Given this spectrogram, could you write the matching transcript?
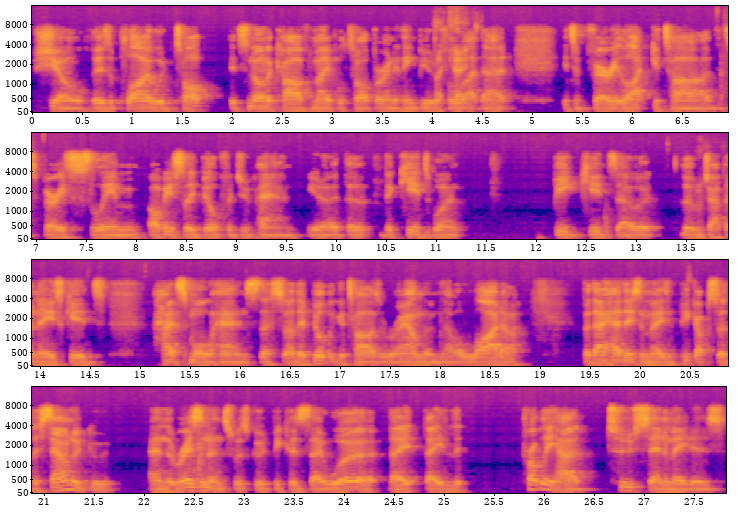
shell. There's a plywood top. It's not a carved maple top or anything beautiful Okay. like that. It's a very light guitar. It's very slim. Obviously built for Japan. You know, the the kids weren't big kids. They were little Japanese kids. Had smaller hands, so they built the guitars around them. They were lighter, but they had these amazing pickups. So they sounded good and the resonance was good because they were they they probably had two centimeters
